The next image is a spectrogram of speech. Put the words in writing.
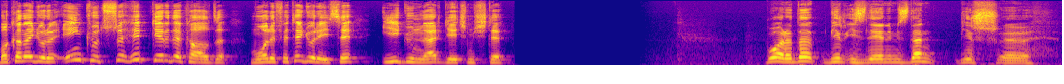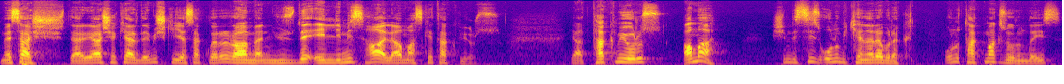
Bakana göre en kötüsü hep geride kaldı. Muhalefete göre ise iyi günler geçmişte. Bu arada bir izleyenimizden bir e, mesaj. Derya Şeker demiş ki yasaklara rağmen %50'miz hala maske takmıyoruz. Ya takmıyoruz ama şimdi siz onu bir kenara bırakın. Onu takmak zorundayız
